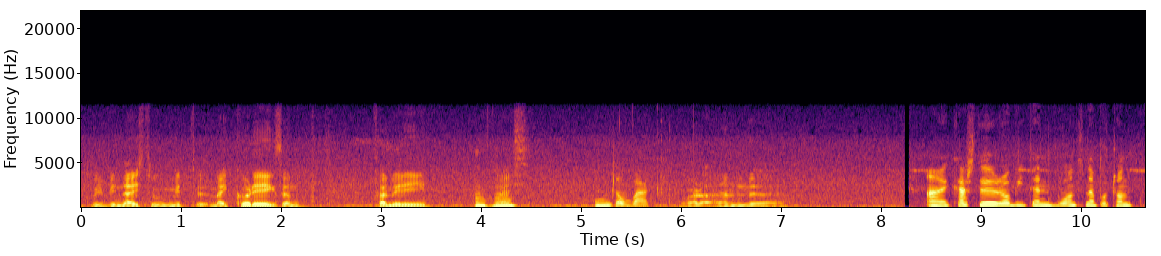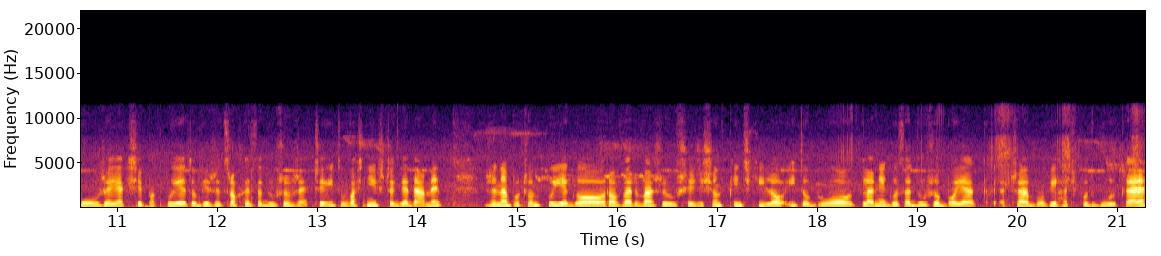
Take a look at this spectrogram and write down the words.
it will be nice to meet uh, my colleagues and family Mhm. nice And go back. voilà and uh, Każdy robi ten błąd na początku, że jak się pakuje, to bierze trochę za dużo rzeczy. I tu właśnie jeszcze gadamy, że na początku jego rower ważył 65 kg i to było dla niego za dużo, bo jak trzeba było wjechać pod górkę,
